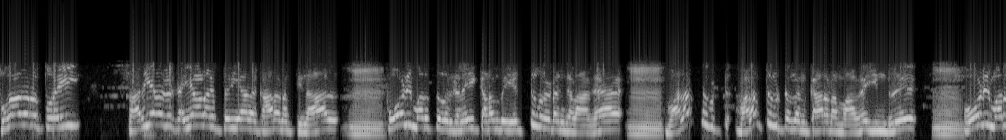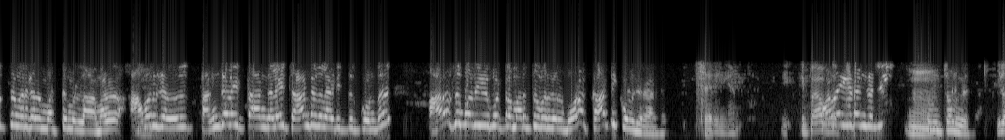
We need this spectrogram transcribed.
சுகாதாரத்துறை சரியாக கையாள தெரியாத காரணத்தினால் போலி மருத்துவர்களை கடந்த எட்டு வருடங்களாக வளர்த்து விட்டு வளர்த்து விட்டதன் காரணமாக இன்று போலி மருத்துவர்கள் மட்டுமில்லாமல் அவர்கள் தங்களை தாங்களே சான்றிதழ் அடித்துக் கொண்டு அரசு பதிவு பெற்ற மருத்துவர்கள் போல காட்டிக் கொள்கிறார்கள். சரிங்க. இப்ப பல இடங்களில் சொல்லுங்க. இல்ல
